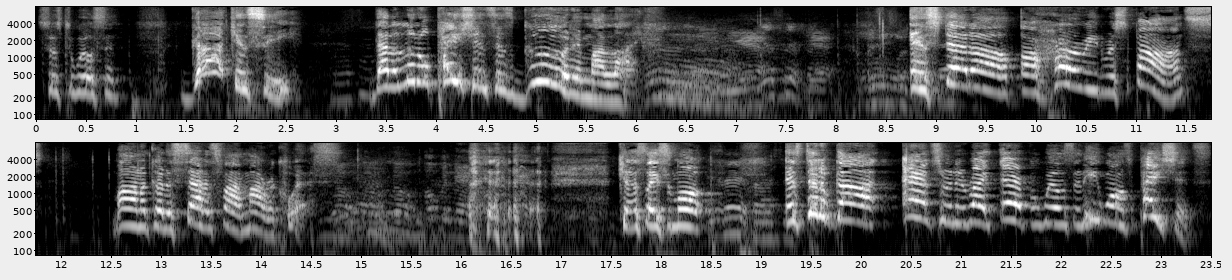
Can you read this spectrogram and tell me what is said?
Sister Wilson, God can see that a little patience is good in my life. Instead of a hurried response, Monica, to satisfy my request. Can I say some more? Instead of God answering it right there for Wilson, he wants patience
